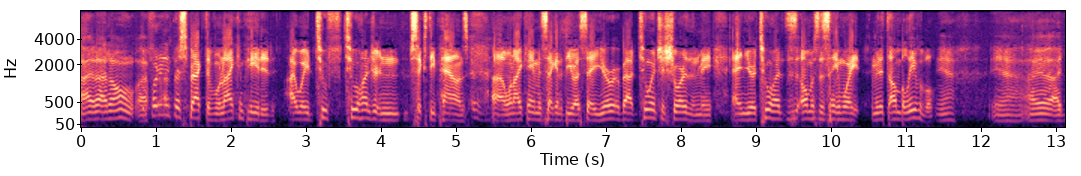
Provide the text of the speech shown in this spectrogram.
I, I don't. To put it in perspective, when I competed, I weighed two, 260 pounds. Uh, when I came in second at the USA, you're about two inches shorter than me, and you're 200, almost the same weight. I mean, it's unbelievable. Yeah, yeah. I, I,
